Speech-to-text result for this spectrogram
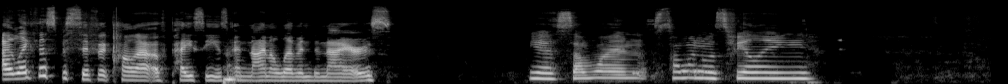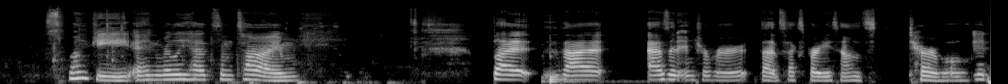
I like the specific call out of Pisces and 9 11 deniers. Yeah, someone someone was feeling spunky and really had some time. But that as an introvert, that sex party sounds terrible. It's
